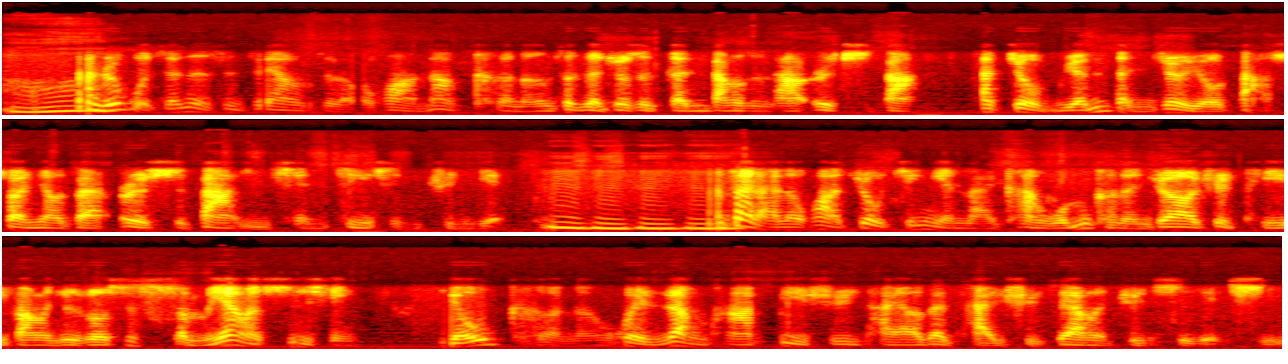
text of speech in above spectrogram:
哦，那如果真的是这样子的话，那可能这个就是跟当时他二十大。他就原本就有打算要在二十大以前进行军演，嗯哼哼哼。再来的话，就今年来看，我们可能就要去提防，就是说是什么样的事情有可能会让他必须他要再采取这样的军事演习。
